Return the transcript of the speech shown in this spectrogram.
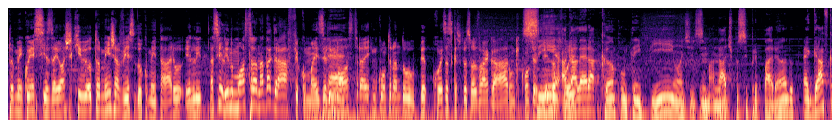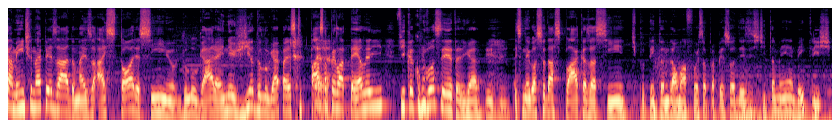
Também conheci isso eu acho que eu também já vi esse documentário. Ele, assim, ele não mostra nada gráfico, mas ele É. mostra encontrando coisas que as pessoas largaram, que com Sim, certeza a foi. galera acampa um tempinho antes de se Uhum. matar, tipo, se preparando. É, graficamente não é pesado, mas a história, assim, do lugar, a energia do lugar parece que passa É. pela tela e fica com você, tá ligado? Uhum. Esse negócio das placas, assim, tipo, tentando dar uma força pra pessoa desistir também é bem triste.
